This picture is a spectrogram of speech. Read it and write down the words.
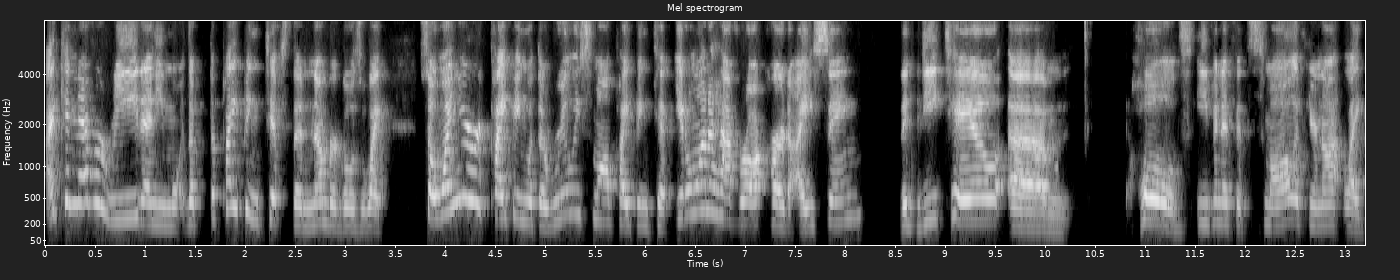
I can never read anymore. The the piping tips, the number goes away. So when you're piping with a really small piping tip, you don't want to have rock hard icing. The detail um, holds even if it's small. If you're not like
